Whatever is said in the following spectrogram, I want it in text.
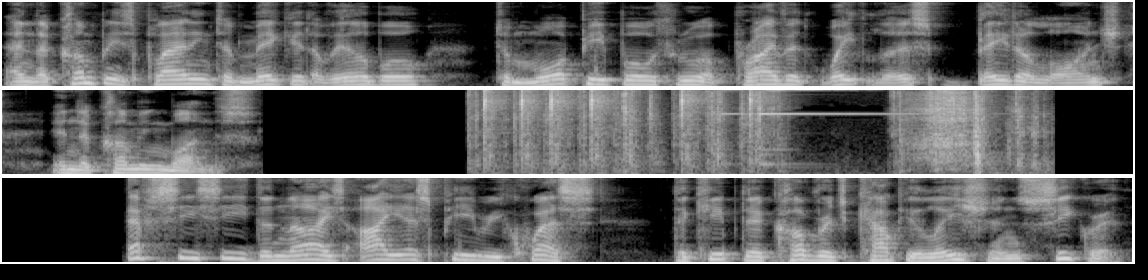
and the company is planning to make it available to more people through a private waitlist beta launch in the coming months. FCC denies ISP requests to keep their coverage calculations secret.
